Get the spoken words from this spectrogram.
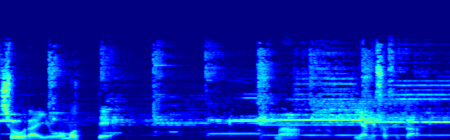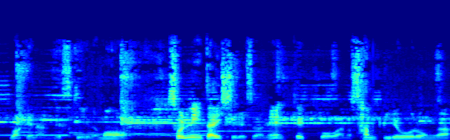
将来を思って、まあ、辞めさせたわけなんですけれども、それに対してですはね、結構あの賛否両論が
